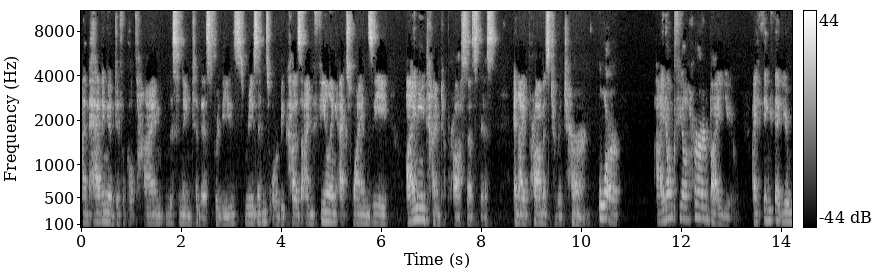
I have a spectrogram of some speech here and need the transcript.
I'm having a difficult time listening to this for these reasons, or because I'm feeling X, Y, and Z. I need time to process this, and I promise to return. Or I don't feel heard by you. I think that you're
